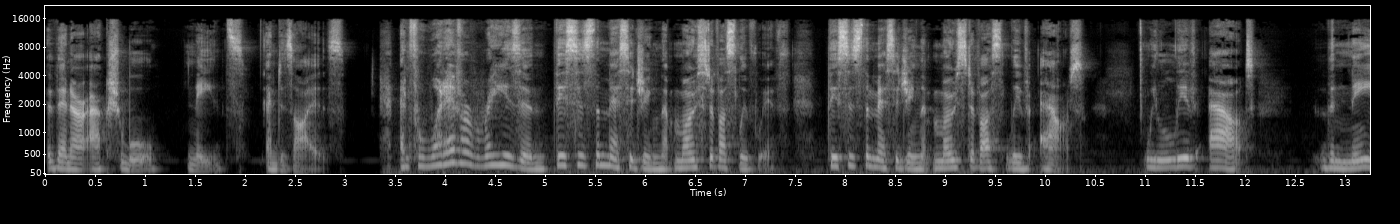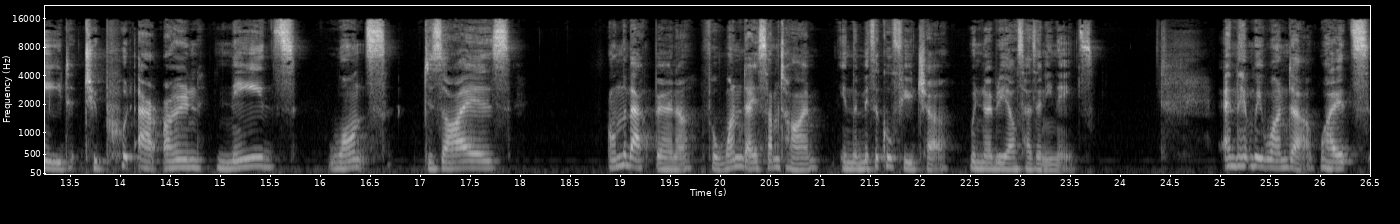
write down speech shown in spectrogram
than our actual needs and desires. And for whatever reason, this is the messaging that most of us live with. This is the messaging that most of us live out. We live out the need to put our own needs, wants, desires on the back burner for one day sometime in the mythical future when nobody else has any needs. And then we wonder why it's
